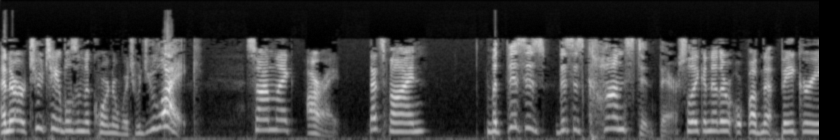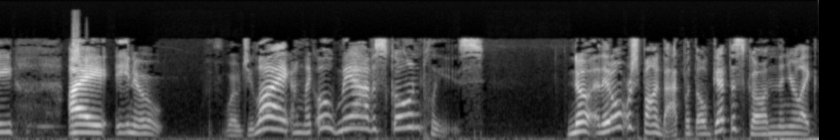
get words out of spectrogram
and there are two tables in the corner. Which would you like? So I'm like, alright, that's fine. But this is, this is constant there. So like another, um, that bakery, I, you know, what would you like? I'm like, oh, may I have a scone, please? No, they don't respond back, but they'll get the scone, and then you're like,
